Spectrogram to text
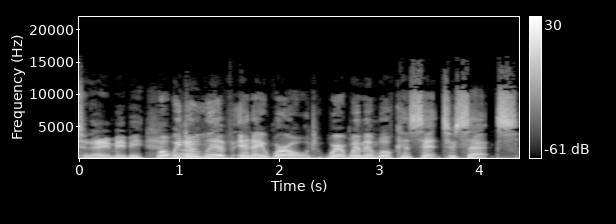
today, maybe. Well, we do Um, live in a world where women will consent to sex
